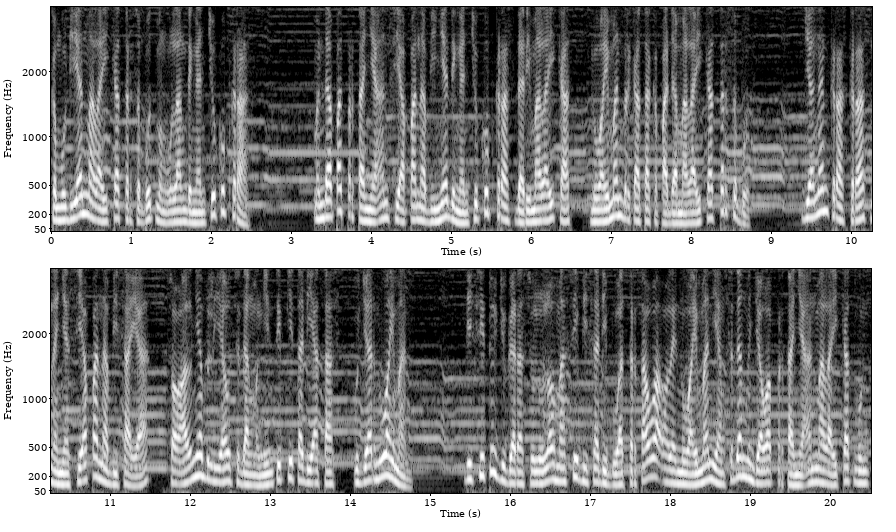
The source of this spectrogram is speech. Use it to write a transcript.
kemudian malaikat tersebut mengulang dengan cukup keras. Mendapat pertanyaan siapa nabinya dengan cukup keras dari malaikat, Nuaiman berkata kepada malaikat tersebut. Jangan keras-keras nanya siapa nabi saya, soalnya beliau sedang mengintip kita di atas, ujar Nuaiman. Di situ juga Rasulullah masih bisa dibuat tertawa oleh Nuaiman yang sedang menjawab pertanyaan malaikat munkar.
